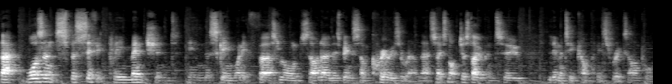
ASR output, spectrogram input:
that wasn't specifically mentioned in the scheme when it first launched, so I know there's been some queries around that. So it's not just open to limited companies, for example.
